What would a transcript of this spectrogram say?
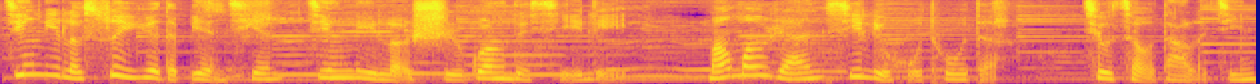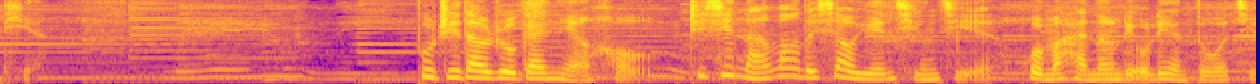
经历了岁月的变迁，经历了时光的洗礼，茫茫然、稀里糊涂的，就走到了今天。不知道若干年后，这些难忘的校园情节，我们还能留恋多久？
